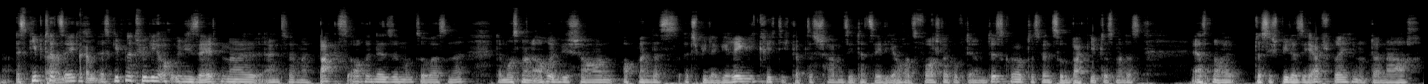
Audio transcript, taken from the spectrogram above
Ja. Es gibt tatsächlich, kann- es gibt natürlich auch irgendwie selten mal ein, zwei Mal Bugs auch in der Sim und sowas, ne? Da muss man auch irgendwie schauen, ob man das als Spieler geregelt kriegt. Ich glaube, das haben sie tatsächlich auch als Vorschlag auf deren Discord, dass wenn es so einen Bug gibt, dass man das erstmal, dass die Spieler sich absprechen und danach,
